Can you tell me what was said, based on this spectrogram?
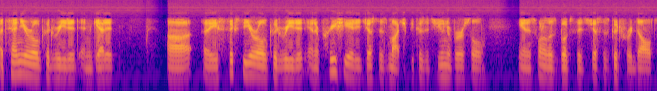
A 10 year old could read it and get it uh, a 60 year old could read it and appreciate it just as much because it's universal and it's one of those books that's just as good for adults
